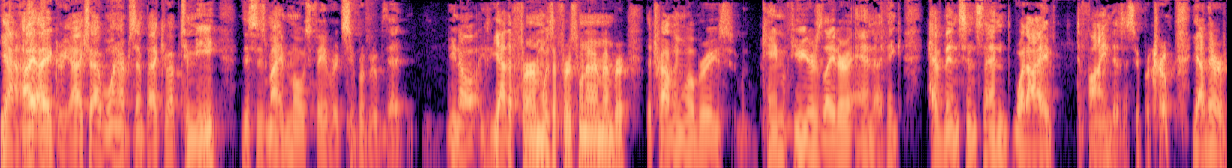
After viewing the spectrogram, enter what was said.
Yeah, I, I agree. Actually, I 100% back you up. To me, this is my most favorite supergroup that you know, yeah, the firm was the first one I remember. The traveling Wilburys came a few years later, and I think have been since then what I defined as a supergroup. Yeah, they're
